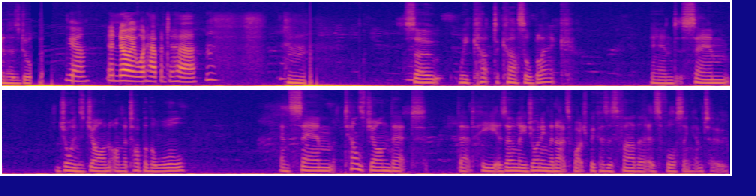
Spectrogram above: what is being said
in his daughter. Yeah, and knowing what happened to her. Mm. So we cut to Castle Black, and Sam joins John on the top of the wall. And Sam tells John that that he is only joining the Night's Watch because his father is forcing him to.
